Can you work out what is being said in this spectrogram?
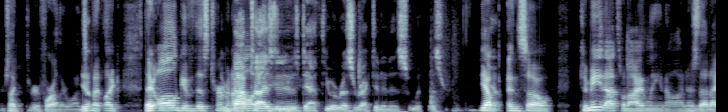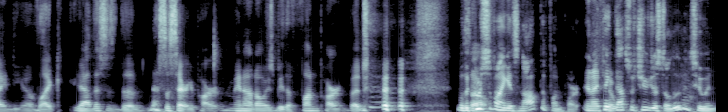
There's like three or four other ones, yep. but like they all give this terminology. You're baptized in His death, you were resurrected in His with this. Yep. yep. And so to me that's what i lean on is that idea of like yeah this is the necessary part it may not always be the fun part but well the so. crucifying is not the fun part and i think nope. that's what you just alluded to and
